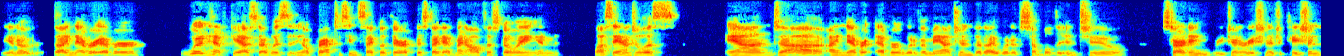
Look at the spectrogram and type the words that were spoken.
You know, I never ever would have guessed. I was, you know, practicing psychotherapist. I had my office going in Los Angeles. And uh, I never ever would have imagined that I would have stumbled into starting regeneration education.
